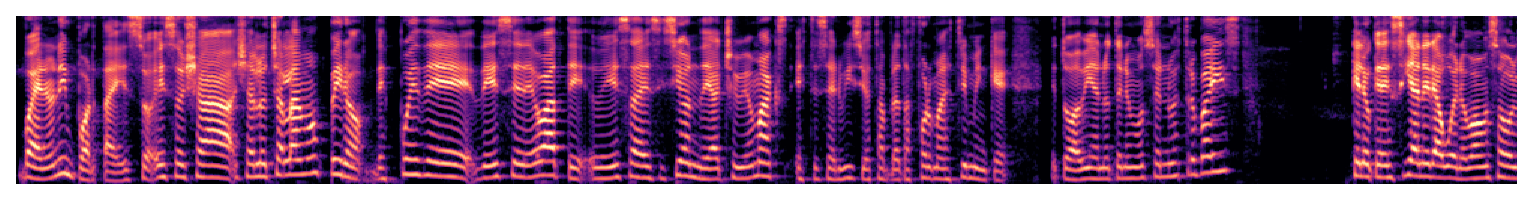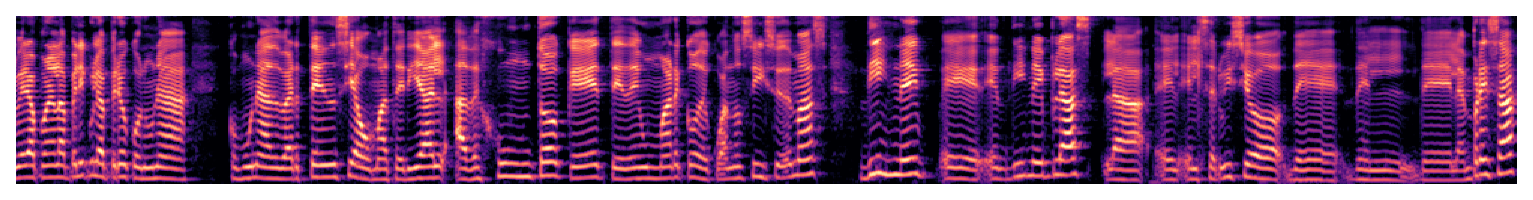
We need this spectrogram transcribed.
Bueno, no importa eso, eso ya, ya lo charlamos, pero después de, de ese debate, de esa decisión de HBO Max, este servicio, esta plataforma de streaming que todavía no tenemos en nuestro país, que lo que decían era, bueno, vamos a volver a poner la película, pero con una como una advertencia o material adjunto que te dé un marco de cuándo se hizo y demás. Disney, eh, en Disney Plus, el, servicio de, la empresa,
